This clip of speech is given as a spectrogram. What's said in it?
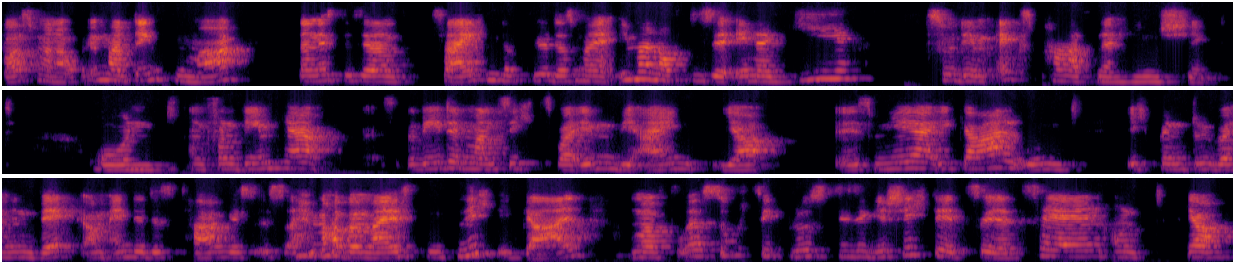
was man auch immer denken mag, dann ist das ja ein Zeichen dafür, dass man ja immer noch diese Energie zu dem Ex-Partner hinschickt. Und, und von dem her redet man sich zwar irgendwie ein, ja, ist mir ja egal und ich bin drüber hinweg. Am Ende des Tages ist einem aber meistens nicht egal. Und man versucht sich bloß diese Geschichte zu erzählen und ja,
